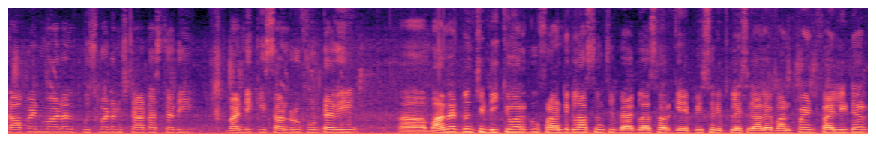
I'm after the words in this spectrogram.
top end model push button start వస్తుంది. బండికి సన్ రూఫ్ ఉంటుంది. బానెట్ నుంచి డిక్కీ వరకు ఫ్రంట్ గ్లాస్ నుంచి బ్యాక్ గ్లాస్ వరకు ఏపీసీ రిప్లేస్ కాలే. One point five litre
